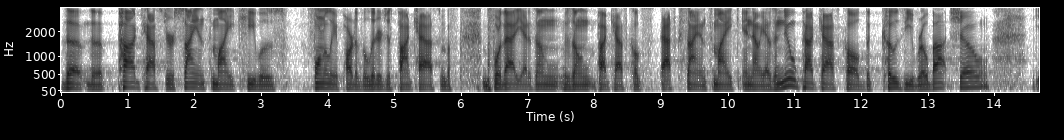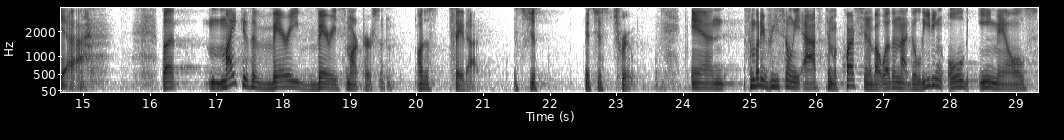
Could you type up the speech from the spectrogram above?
the, the podcaster Science Mike. He was formerly a part of the Liturgist podcast, and bef- before that, he had his own, his own podcast called Ask Science Mike, and now he has a new podcast called The Cozy Robot Show. Yeah. But Mike is a very, very smart person. I'll just say that. It's just, it's just true. And somebody recently asked him a question about whether or not deleting old emails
